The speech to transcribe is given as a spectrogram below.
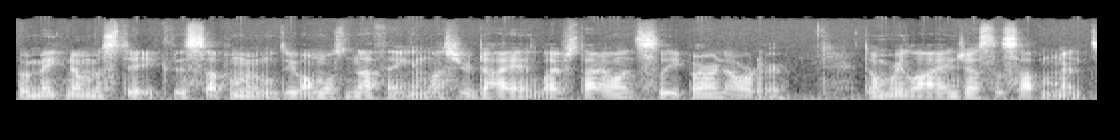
But make no mistake, this supplement will do almost nothing unless your diet, lifestyle, and sleep are in order. Don't rely on just the supplement.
